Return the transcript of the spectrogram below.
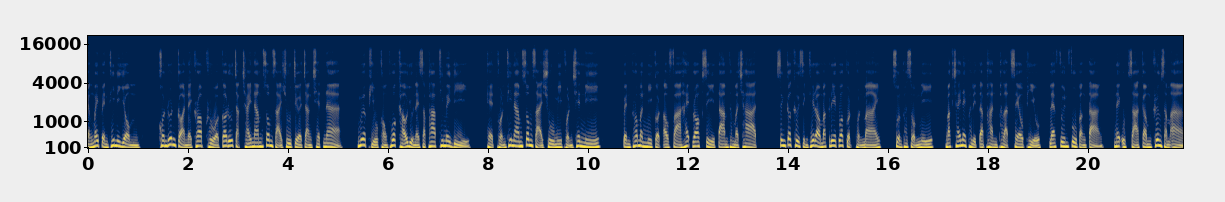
ยังไม่เป็นที่นิยม คนรุ่นก่อนในครอบครัวก็รู้จักใช้น้ำส้มสายชูเจือจางเช็ดหน้า เมื่อผิวของพวกเขาอยู่ในสภาพที่ไม่ดี เหตุผลที่น้ำส้มสายชูมีผลเช่นนี้ เป็นเพราะมันมีกรดอัลฟาไฮดรอกซีตามธรรมชาติ ซึ่งก็คือสิ่งที่เรามักเรียกว่ากรดผลไม้ ส่วนผสมนี้มักใช้ในผลิตภัณฑ์ผลัดเซลล์ผิว และฟื้นฟูต่างๆ ในอุตสาหกรรมเครื่องสำอาง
